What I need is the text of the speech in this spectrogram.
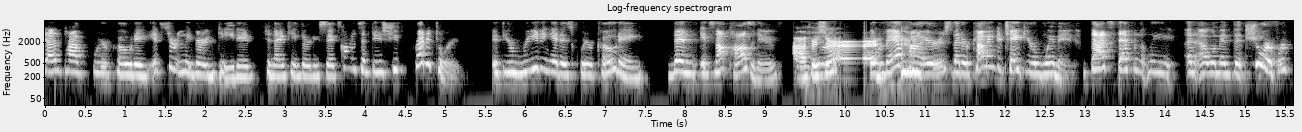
Does have queer coding. It's certainly very dated to 1936. Concept is she's predatory. If you're reading it as queer coding, then it's not positive. Uh, for They're- sure. They're vampires that are coming to take your women. That's definitely an element that, sure, if we're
